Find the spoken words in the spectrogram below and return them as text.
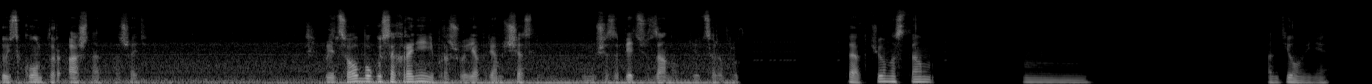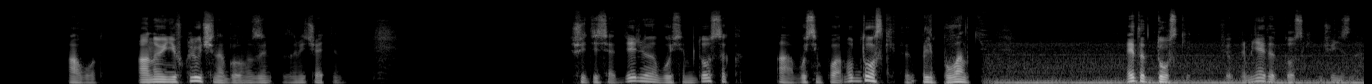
То есть контр H надо нажать. Блин, слава богу, сохранение прошу. Я прям счастлив. Ему сейчас опять все заново придется работать. Так, что у нас там? А где у меня? А, вот. Оно и не включено было. Ну, зам замечательно. 60 дерева, 8 досок. А, 8 план. Ну, доски-то, блин, планки. Это доски. Все, для меня это доски, ничего не знаю.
